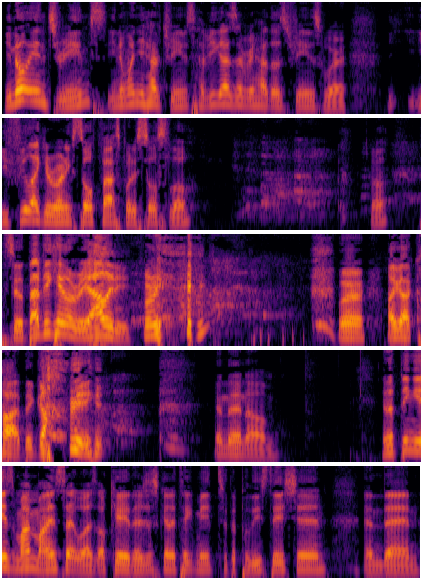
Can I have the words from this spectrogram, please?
you know, in dreams, you know, when you have dreams, have you guys ever had those dreams where you feel like you're running so fast, but it's so slow? no? So that became a reality for me. where I got caught. They got me. and then, um, and the thing is, my mindset was, okay, they're just gonna take me to the police station, and then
